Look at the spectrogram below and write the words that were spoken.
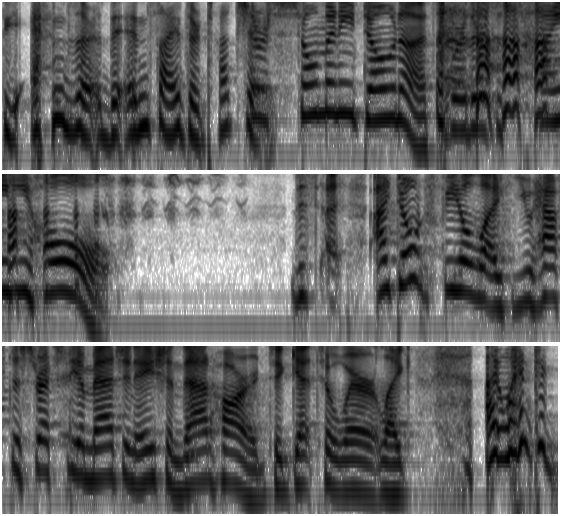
the ends are the insides are touching? There's so many donuts where there's a tiny hole. This I, I don't feel like you have to stretch the imagination that hard to get to where like I went to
